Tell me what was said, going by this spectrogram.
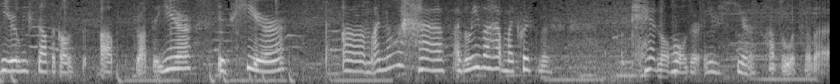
yearly stuff that goes up throughout the year is here. Um, I know I have, I believe I have my Christmas candle holder in here. So I'll have to look for that.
